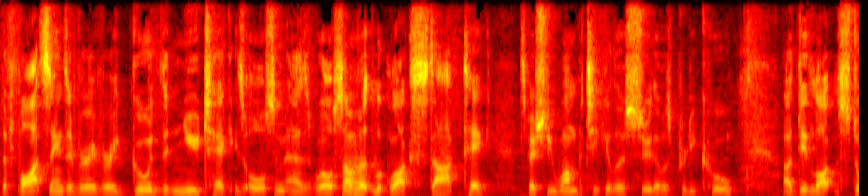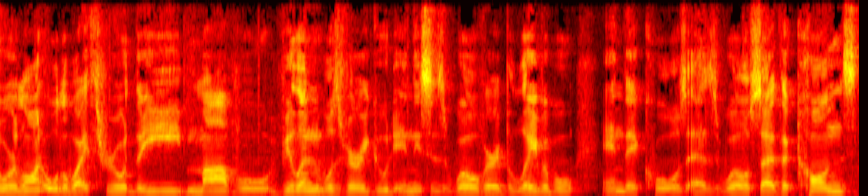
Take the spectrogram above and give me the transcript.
The fight scenes are very, very good. The new tech is awesome as well. Some of it looked like Stark tech, especially one particular suit that was pretty cool. I did like the storyline all the way through it. The Marvel villain was very good in this as well, very believable, and their cause as well. So the cons,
